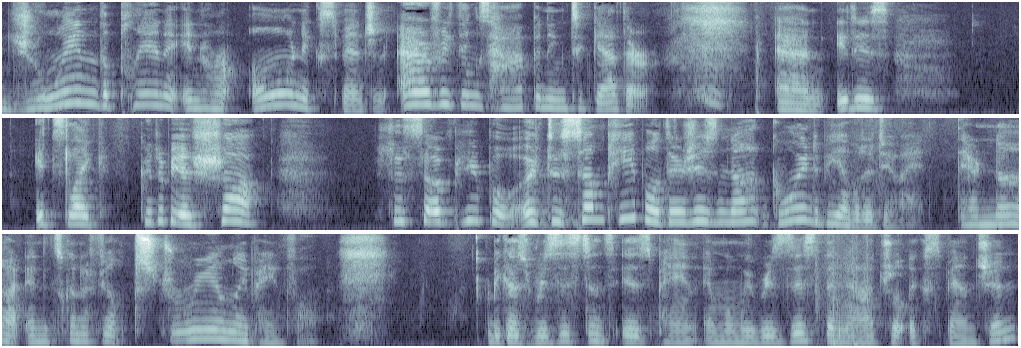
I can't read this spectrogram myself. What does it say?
join the planet in her own expansion. Everything's happening together. And it is, it's like going to be a shock to some people. Or to some people, they're just not going to be able to do it. They're not. And it's going to feel extremely painful because resistance is pain. And when we resist the natural expansion,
